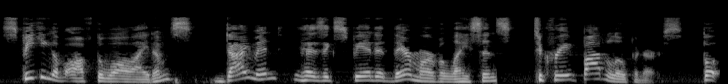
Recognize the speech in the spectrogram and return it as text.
Speaking of off-the-wall items, Diamond has expanded their Marvel license to create bottle openers. But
